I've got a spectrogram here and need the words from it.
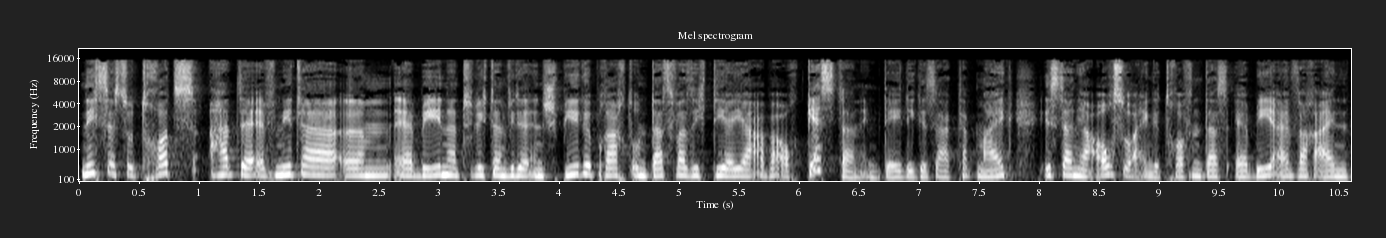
Nichtsdestotrotz hat der Elfmeter ähm, RB natürlich dann wieder ins Spiel gebracht. Und das, was ich dir ja aber auch gestern im Daily gesagt habe, Mike, ist dann ja auch so eingetroffen, dass RB einfach einen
